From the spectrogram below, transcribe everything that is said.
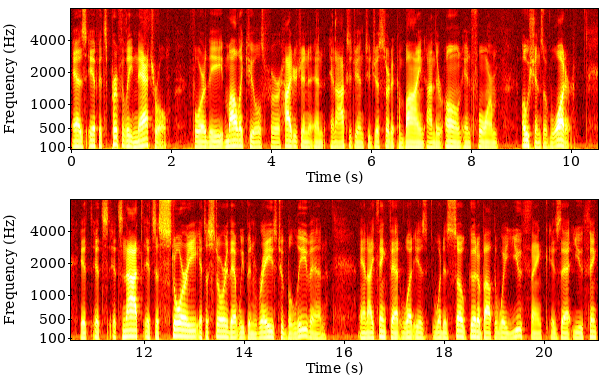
as if it's perfectly natural for the molecules for hydrogen and, and oxygen to just sort of combine on their own and form oceans of water. It, it's it's not it's a story it's a story that we've been raised to believe in and I think that what is what is so good about the way you think is that you think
